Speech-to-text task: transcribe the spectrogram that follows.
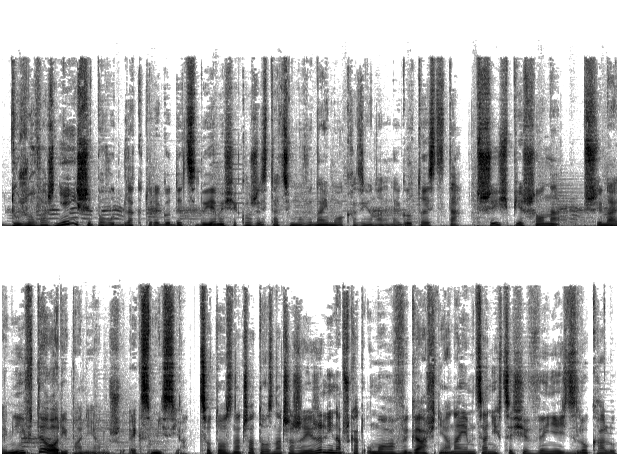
Dużo ważniejszy powód, dla którego decydujemy się korzystać z umowy najmu okazjonalnego, to jest ta przyspieszona, przynajmniej w teorii, panie Januszu, eksmisja. Co to oznacza? To oznacza, że jeżeli na przykład umowa wygaśnie, a najemca nie chce się wynieść z lokalu,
